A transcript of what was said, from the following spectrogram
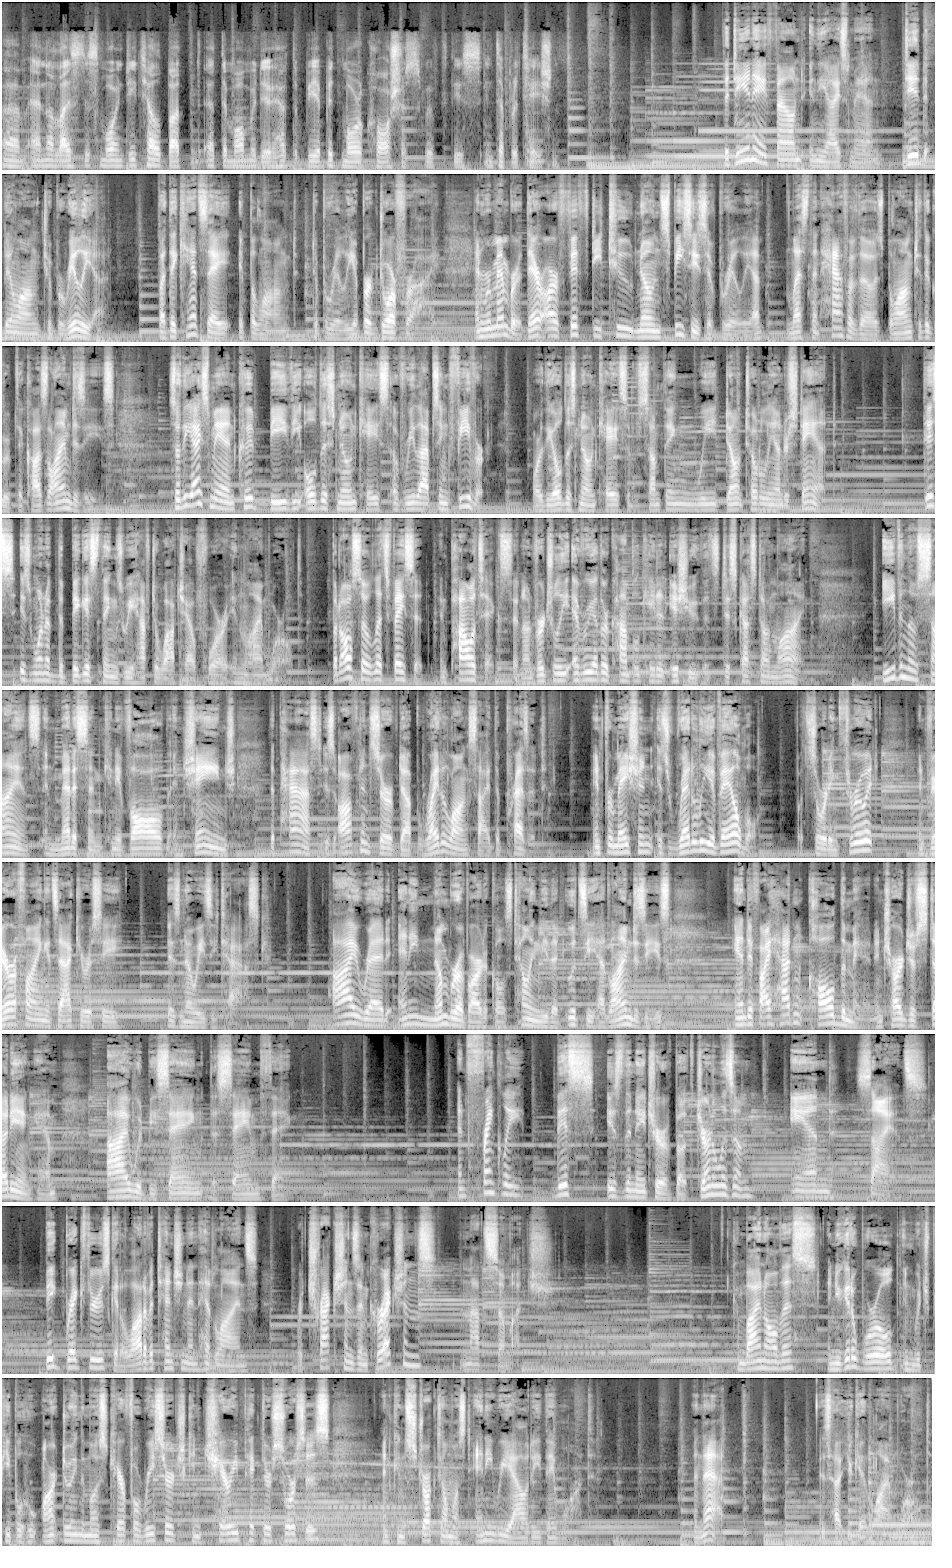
um, analyze this more in detail, but at the moment you have to be a bit more cautious with this interpretation. The DNA found in the Iceman did belong to Borrelia, but they can't say it belonged to Borrelia burgdorferi. And remember, there are 52 known species of Borrelia. Less than half of those belong to the group that caused Lyme disease. So the Iceman could be the oldest known case of relapsing fever, or the oldest known case of something we don't totally understand. This is one of the biggest things we have to watch out for in Lyme world. But also, let's face it, in politics and on virtually every other complicated issue that's discussed online. Even though science and medicine can evolve and change, the past is often served up right alongside the present. Information is readily available, but sorting through it and verifying its accuracy is no easy task. I read any number of articles telling me that Ötzi had Lyme disease, and if I hadn't called the man in charge of studying him, I would be saying the same thing. And frankly, this is the nature of both journalism and science. Big breakthroughs get a lot of attention in headlines, retractions and corrections, not so much. Combine all this, and you get a world in which people who aren't doing the most careful research can cherry pick their sources and construct almost any reality they want. And that is how you get Lyme World.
